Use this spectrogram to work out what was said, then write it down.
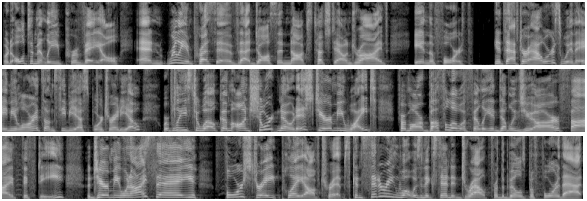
but ultimately prevail. And really impressive that Dawson Knox touchdown drive in the fourth. It's After Hours with Amy Lawrence on CBS Sports Radio. We're pleased to welcome on short notice Jeremy White from our Buffalo affiliate WGR 550. Jeremy, when I say four straight playoff trips, considering what was an extended drought for the Bills before that,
